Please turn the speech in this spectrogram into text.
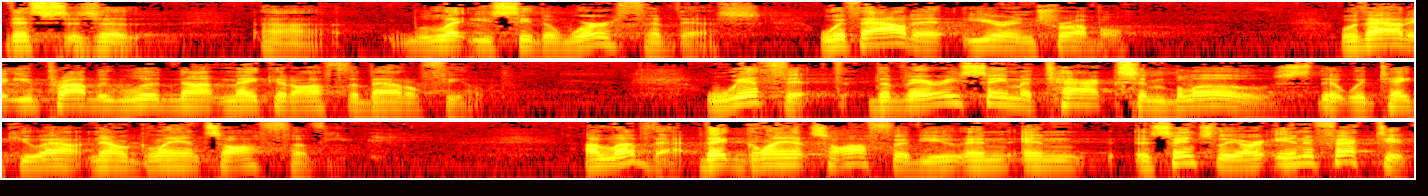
this is a, uh, will let you see the worth of this. Without it, you're in trouble. Without it, you probably would not make it off the battlefield. With it, the very same attacks and blows that would take you out now glance off of you. I love that. That glance off of you and, and essentially are ineffective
